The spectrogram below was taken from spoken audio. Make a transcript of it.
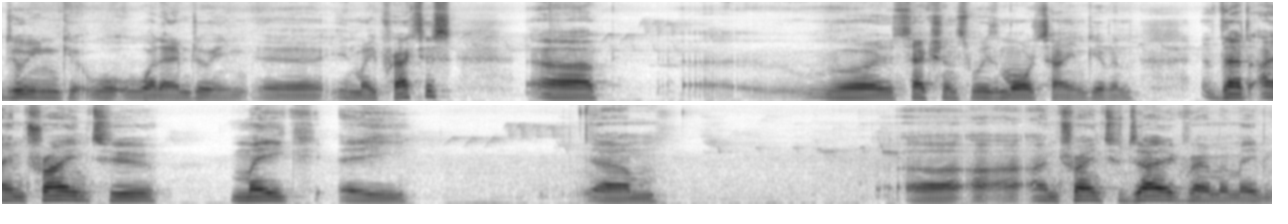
doing what I'm doing uh, in my practice. Uh, uh, sections with more time given that i'm trying to make a um, uh, I, i'm trying to diagram and maybe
